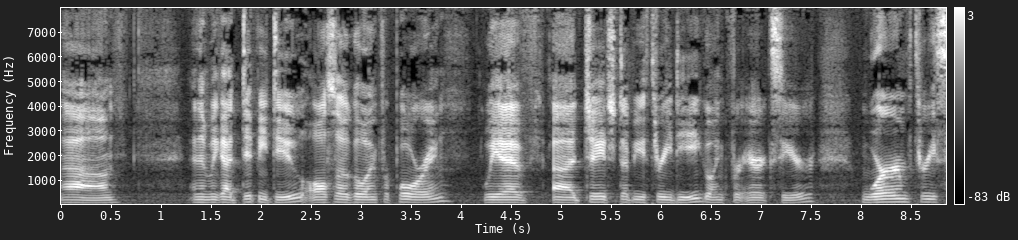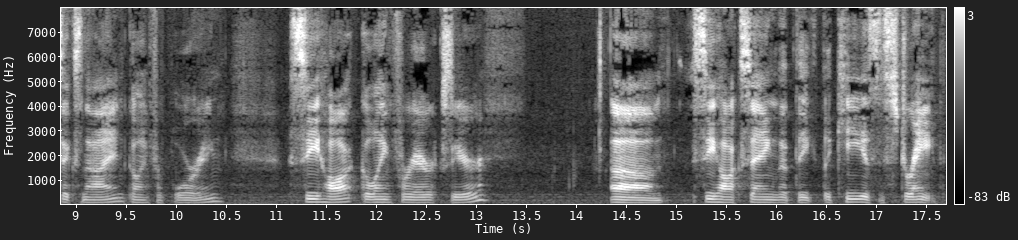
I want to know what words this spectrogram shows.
Um, and then we got Dippy Doo also going for Poring. We have uh, JHW3D going for Erexere. Worm369 going for Poring. Seahawk going for Erexere. Um, Seahawk saying that the, the key is the strength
